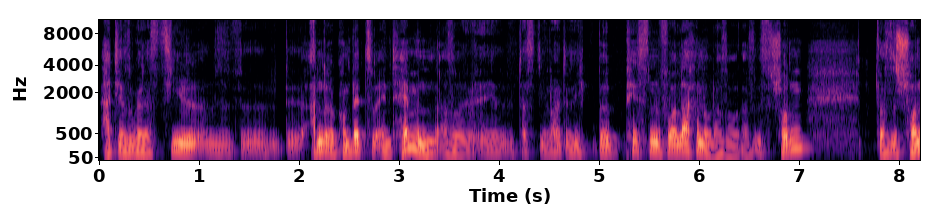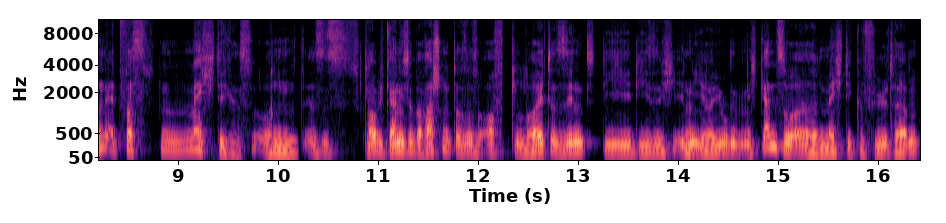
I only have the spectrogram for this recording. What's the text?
hat ja sogar das Ziel, äh, andere komplett zu enthemmen. Also äh, dass die Leute sich bepissen vor Lachen oder so. Das ist schon das ist schon etwas Mächtiges. Und es ist, glaube ich, gar nicht so überraschend, dass es oft Leute sind, die, die sich in ihrer Jugend nicht ganz so äh, mächtig gefühlt haben,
